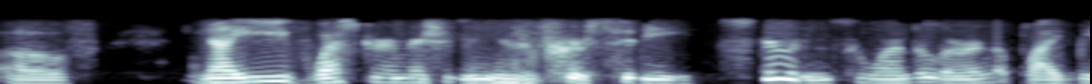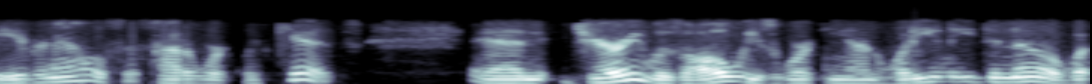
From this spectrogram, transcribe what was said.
of naive Western Michigan University students who wanted to learn applied behavior analysis, how to work with kids. And Jerry was always working on what do you need to know? What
